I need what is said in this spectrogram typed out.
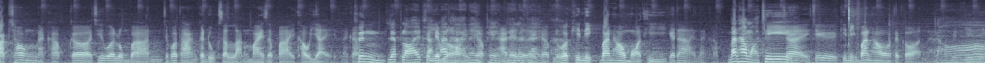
ปักช่องนะครับ ก็ชื่อว่าโรงพยาบาลเฉพาะทางกระดูกสันหลังไมล์สปายเขาใหญ่นะครับขึ้นเรียบร้อยขึ้นสาเรียบมารถร้อหายในครับเพจหาได้เลยในครับหรือว่าคลินิกบ้านเฮาหมอทีก็ได้นะครับ บ้านเฮาหมอทีใช่ชื่อคลินิกบ้านเฮาแต่ก่อนนะอ๋อเป็นคลินิก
